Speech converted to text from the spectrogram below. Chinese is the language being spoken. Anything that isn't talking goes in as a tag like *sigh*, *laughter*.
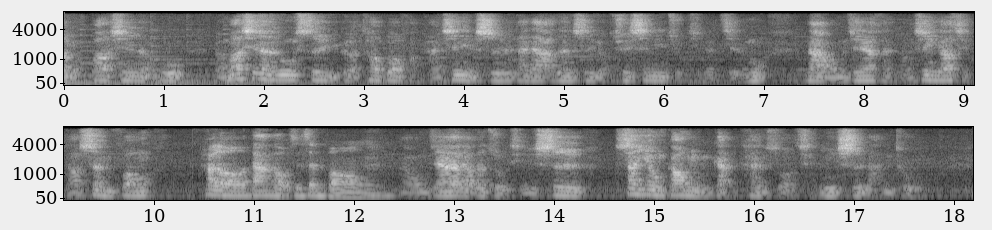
到《拥抱新人物》。拥抱新人物是一个透过访谈心理师带大家认识有趣心理主题的节目。那我们今天很荣幸邀请到盛峰。Hello，大家好，我是盛峰。那我们今天要聊的主题是善用高敏感探索潜意识蓝图。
